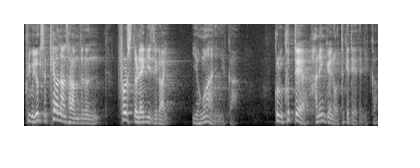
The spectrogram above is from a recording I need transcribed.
그리고 여기서 태어난 사람들은 first language가 영어 아닙니까? 그럼 그때 한인교회는 어떻게 돼야 됩니까?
